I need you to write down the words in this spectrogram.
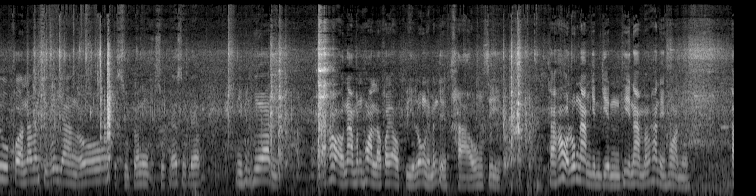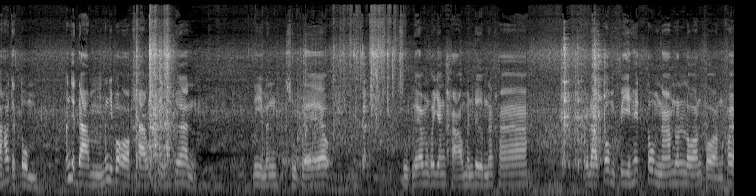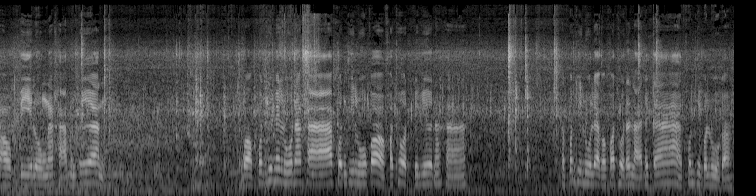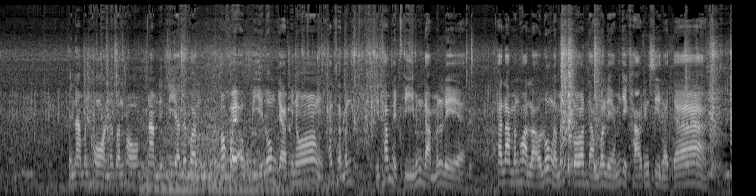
ดูก่อนนะมันสุกหรือยังโอ้สุกแล้วนี่สุกแล้วสุกแล้ว นี่เพื่อนๆถ้าเขาเอาน้ำมันห้อนแล้วค่อยเอาปีลงเลยมันจะขาวสิถ้าเขาเอาลงน้ำเย็นๆที่น้ำมันผ้าในห้อนเนี่ยถ้าเขาจะต้มมันจะดำมันจะบ่ออกขาวสิเพื่อนๆนี่มันสุกแล้ว สุกแล้วมันก็ยังขาวเหมือนเดิมนะคะ เวลาต้มปีให้ต้มน้ำร้อนๆก่อน ค่อยเอาปีลงนะคะเพื่อนๆบอกคนที่ไม่รู้นะคะ คนที่รู้ก็ขอโทษเยอะๆนะคะแต่คนที่รู้แล้วก็ขอโทษหลายๆนะจ้า คนที่บ่รู้ก็ให้น้ำมันห่อนแล้วก่อนเฮาน้ำเดือดแล้วก่อนเฮาค่อยเอาปีลงจ้าพี่น้องคันสันมันสิทำให้ปีมันดำมันแหล่ ถ้าน้ำมันห่อนเราเอาลงแล้วมันจะบ่ดำบ่แหลมมันจะขาวจังสี่ล่ะจ้า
